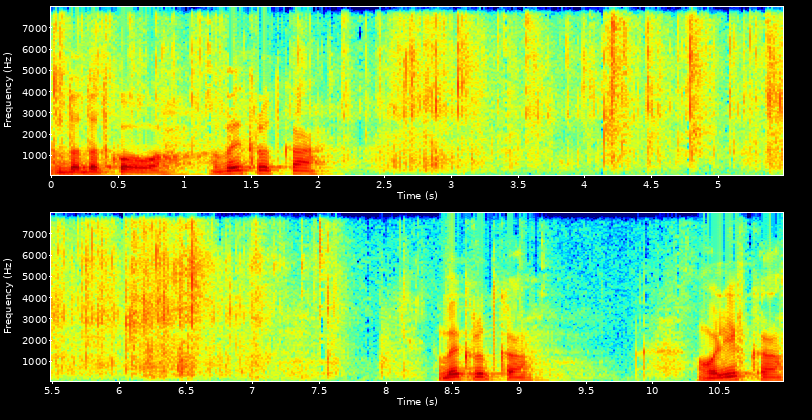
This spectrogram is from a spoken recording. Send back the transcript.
Додатково викрутка. Викрутка, голівка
